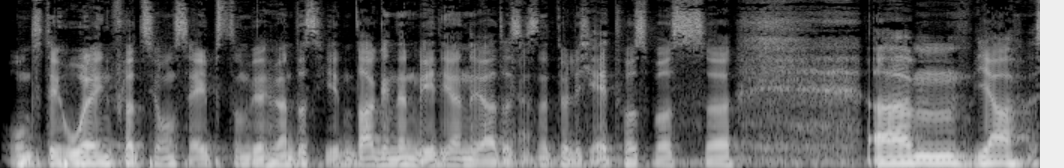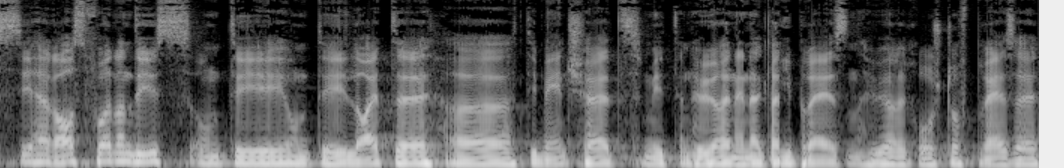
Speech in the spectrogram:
Und die hohe Inflation selbst, und wir hören das jeden Tag in den Medien, ja, das ja. ist natürlich etwas, was äh, ähm, ja, sehr herausfordernd ist und die, und die Leute, äh, die Menschheit mit den höheren Energiepreisen, höhere Rohstoffpreise,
